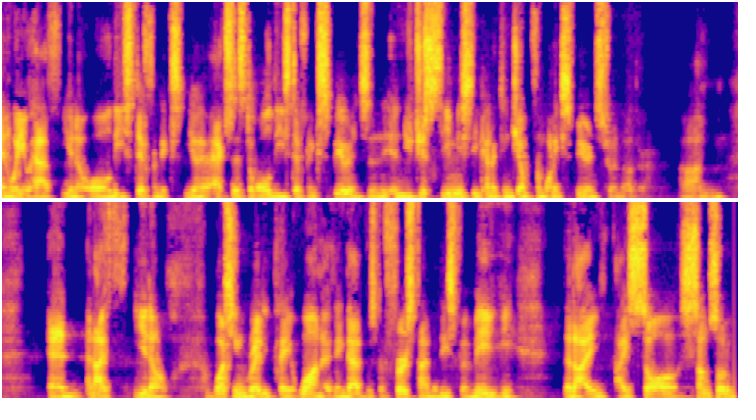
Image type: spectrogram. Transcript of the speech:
and where you have, you know, all these different, ex- you know, access to all these different experiences and, and you just seamlessly kind of can jump from one experience to another. Um, And and I, you know, watching Ready Player One, I think that was the first time, at least for me, that I I saw some sort of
